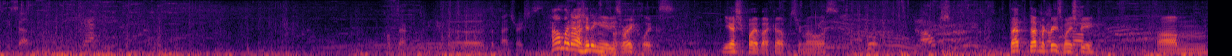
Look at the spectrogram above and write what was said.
Is he set? Come back from the defense just. How am I not hitting any of these right clicks? You guys should probably back up. It's your Melis. That that McCree's 1 HP. Um,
